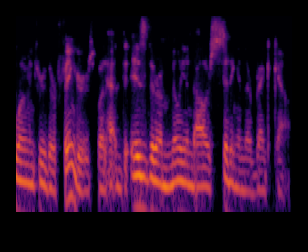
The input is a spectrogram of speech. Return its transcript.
flown through their fingers but had, is there a million dollars sitting in their bank account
